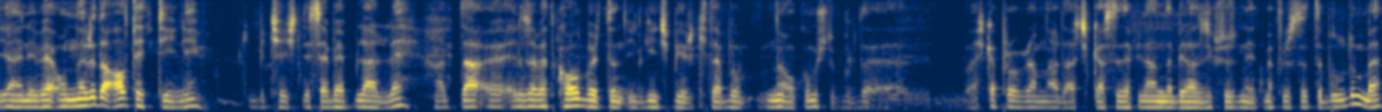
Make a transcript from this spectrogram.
yani ve onları da alt ettiğini bir çeşitli sebeplerle hatta e, Elizabeth Colbert'ın ilginç bir kitabını okumuştuk burada e, başka programlarda açık gazetede filan da birazcık sözünü etme fırsatı buldum ben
